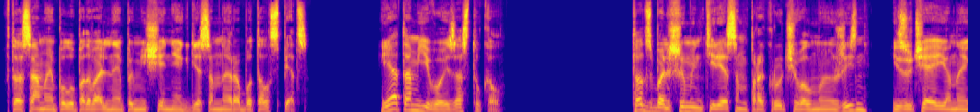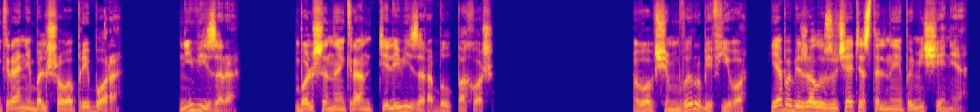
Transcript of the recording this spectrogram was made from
в то самое полуподвальное помещение, где со мной работал спец. Я там его и застукал. Тот с большим интересом прокручивал мою жизнь, изучая ее на экране большого прибора. Не визора. Больше на экран телевизора был похож. В общем, вырубив его, я побежал изучать остальные помещения.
